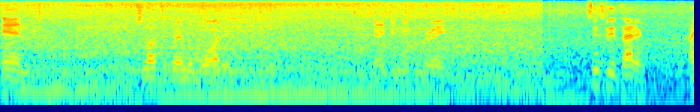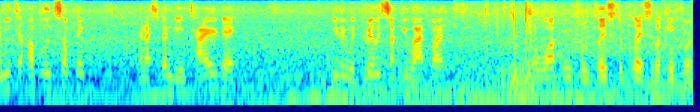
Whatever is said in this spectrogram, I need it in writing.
And there's lots of random water. And it didn't even rain. Seems to be a pattern. I need to upload something and I spend the entire day either with really sucky Wi-Fi or walking from place to place looking for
